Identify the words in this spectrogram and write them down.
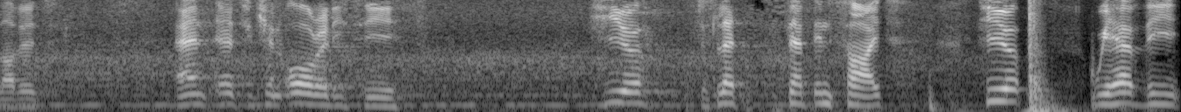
love it. And as you can already see, here, just let's step inside. Here we have the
